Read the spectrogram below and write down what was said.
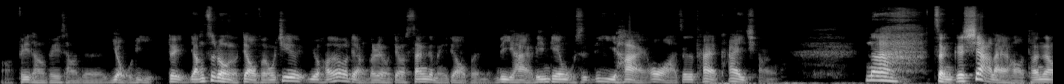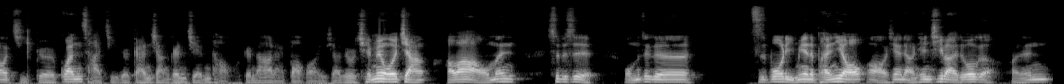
啊非常非常的有利。对杨志龙有掉分，我记得有好像有两个人有掉，三个没掉分，厉害，零点五是厉害，哇，这个太太强了。那整个下来哈，团长有几个观察、几个感想跟检讨，跟大家来报告一下。就前面我讲好不好？我们是不是我们这个直播里面的朋友哦？现在两千七百多个，可能。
